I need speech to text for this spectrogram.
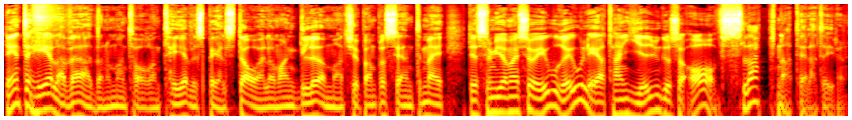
Det är inte hela världen om man tar en tv-spelsdag eller om han glömmer att köpa en present till mig. Det som gör mig så orolig är att han ljuger så avslappnat hela tiden.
